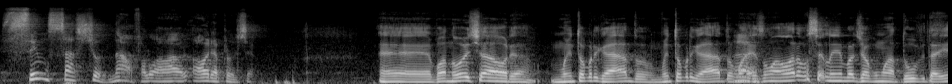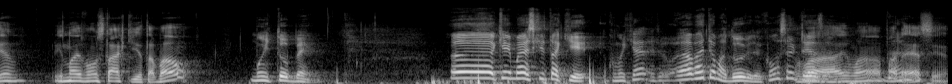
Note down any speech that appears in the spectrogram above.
sensacional. Falou a Áurea para você. É, boa noite, Áurea. Muito obrigado, muito obrigado. Ah. Mais uma hora você lembra de alguma dúvida aí e nós vamos estar aqui, tá bom? Muito bem. Ah, quem mais que está aqui? Como é que é? Ah, vai ter uma dúvida, com certeza. Vai, uma aparece. É,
